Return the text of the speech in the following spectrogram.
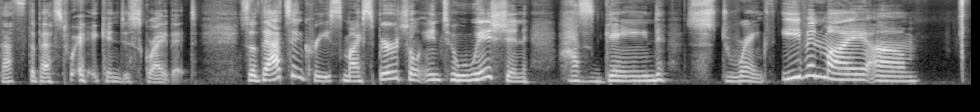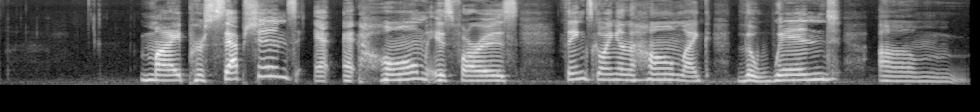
That's the best way I can describe it. So that's increased. My spiritual intuition has gained strength. Even my um, my perceptions at, at home as far as things going in the home like the wind um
